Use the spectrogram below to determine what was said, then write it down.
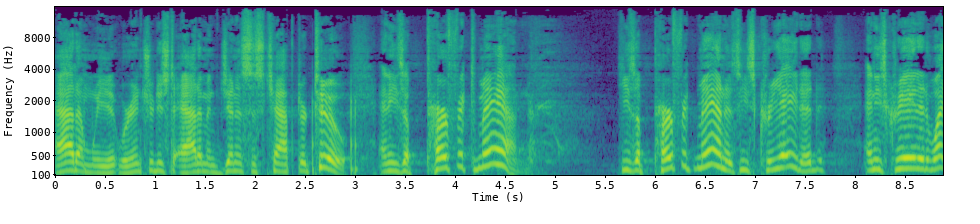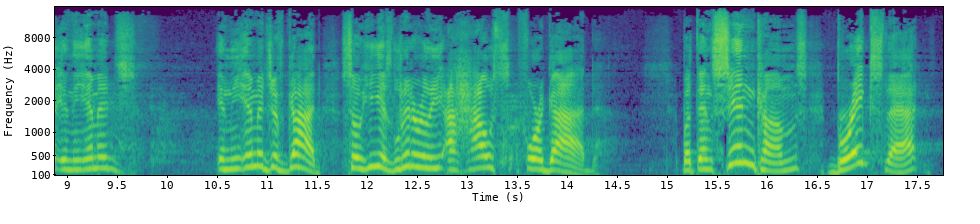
Adam, we were introduced to Adam in Genesis chapter 2, and he's a perfect man. He's a perfect man as he's created, and he's created what? In the image? In the image of God. So he is literally a house for God. But then sin comes, breaks that,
